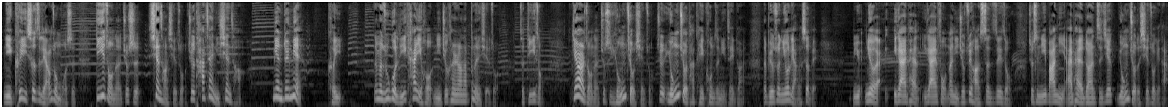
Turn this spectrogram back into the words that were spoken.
你可以设置两种模式。第一种呢，就是现场协作，就是他在你现场面对面可以。那么如果离开以后，你就可以让他不能协作。这第一种。第二种呢，就是永久协作，就永久它可以控制你这一端。那比如说你有两个设备，你你有一个 iPad，一个 iPhone，那你就最好设置这种，就是你把你 iPad 端直接永久的协作给他，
